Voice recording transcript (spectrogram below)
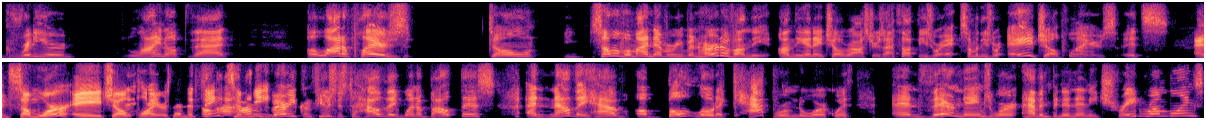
grittier lineup that a lot of players don't some of them I never even heard of on the on the NHL rosters. I thought these were some of these were AHL players. It's And some were AHL players. And the so thing I- to I'm me, very confused as to how they went about this. And now they have a boatload of cap room to work with, and their names weren't haven't been in any trade rumblings.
